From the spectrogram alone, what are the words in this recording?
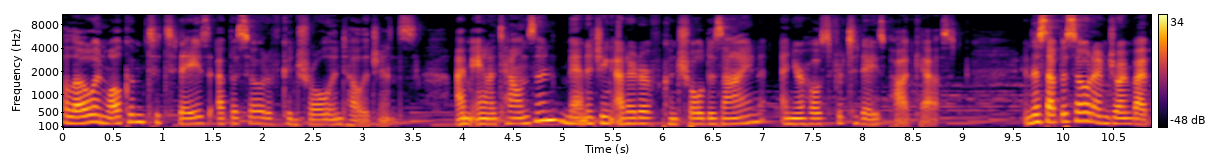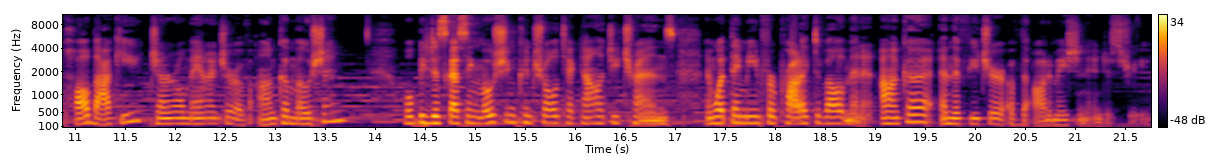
Hello, and welcome to today's episode of Control Intelligence. I'm Anna Townsend, Managing Editor of Control Design, and your host for today's podcast. In this episode, I'm joined by Paul Bakke, General Manager of ANCA Motion. We'll be discussing motion control technology trends and what they mean for product development at Anka and the future of the automation industry.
